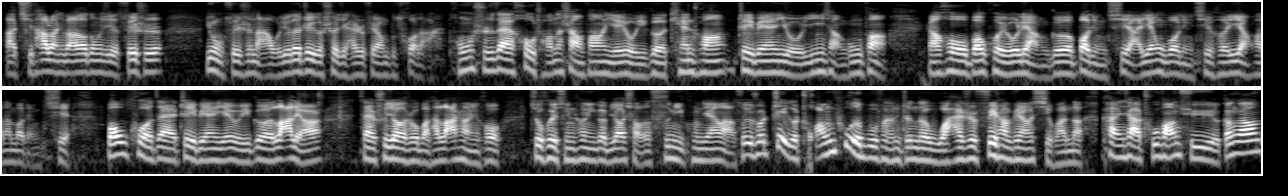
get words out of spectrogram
啊其他乱七八糟东西随时。用随时拿，我觉得这个设计还是非常不错的啊。同时，在后床的上方也有一个天窗，这边有音响功放，然后包括有两个报警器啊，烟雾报警器和一氧化碳报警器，包括在这边也有一个拉帘儿，在睡觉的时候把它拉上以后，就会形成一个比较小的私密空间了。所以说，这个床铺的部分真的我还是非常非常喜欢的。看一下厨房区域，刚刚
